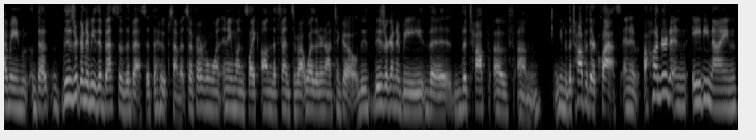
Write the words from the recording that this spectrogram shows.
I mean, that these are going to be the best of the best at the Hoop Summit. So if everyone, anyone's like on the fence about whether or not to go, these, these are going to be the the top of um, you know the top of their class. And 189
